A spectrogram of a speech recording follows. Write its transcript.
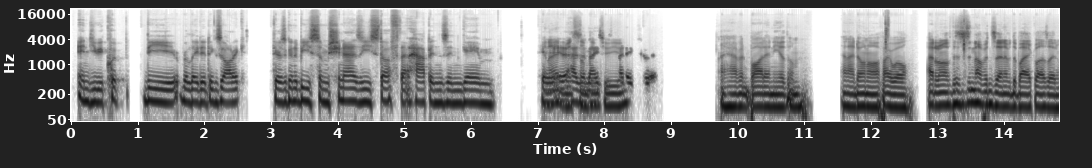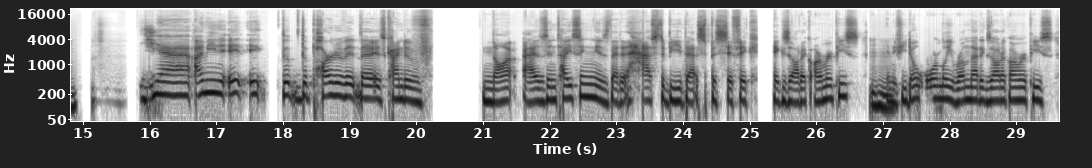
and you equip the related exotic, there's going to be some snazzy stuff that happens in game. Can I admit has a nice to you? to it. I haven't bought any of them, and I don't know if I will. I don't know if this is enough incentive to buy a class item. Yeah, I mean it it the the part of it that is kind of not as enticing is that it has to be that specific exotic armor piece. Mhm. And if you don't normally run that exotic armor piece,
